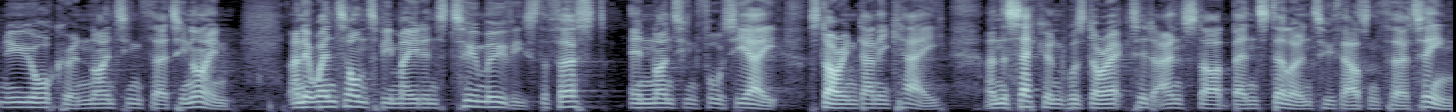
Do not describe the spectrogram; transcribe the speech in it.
New Yorker in 1939, and it went on to be made into two movies. The first in 1948, starring Danny Kaye, and the second was directed and starred Ben Stiller in 2013.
